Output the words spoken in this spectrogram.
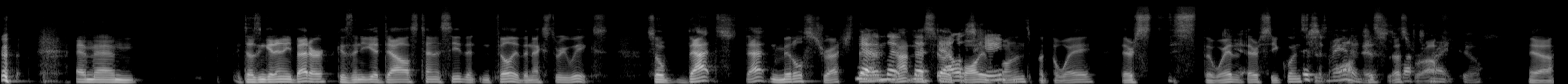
and then it doesn't get any better because then you get Dallas, Tennessee, then Philly the next three weeks. So that's that middle stretch Yeah, there, and that- not that necessarily Dallas quality game- opponents, but the way they're the way that Yeah, they're sequenced is, Disadvantages. that's rough. right too. Yeah,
